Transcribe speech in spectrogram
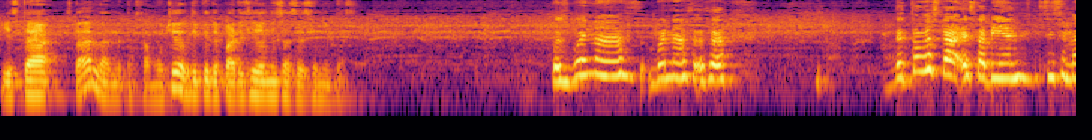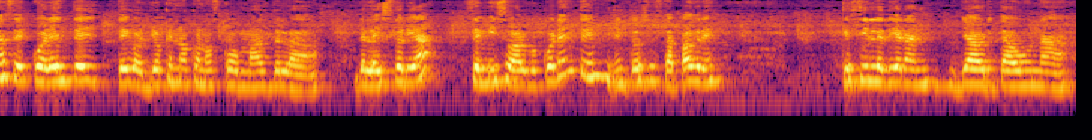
Y está, está la neta, está muy chido. ¿Qué te parecieron esas escenitas? Pues buenas, buenas, o sea, de todo está, está bien, sí se me hace coherente, te digo, yo que no conozco más de la, de la historia, se me hizo algo coherente, entonces está padre que sí le dieran ya ahorita una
